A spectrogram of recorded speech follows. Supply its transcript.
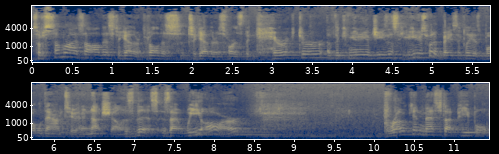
So, to summarize all this together, put all this together as far as the character of the community of Jesus, here's what it basically is boiled down to in a nutshell is this is that we are broken, messed up people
